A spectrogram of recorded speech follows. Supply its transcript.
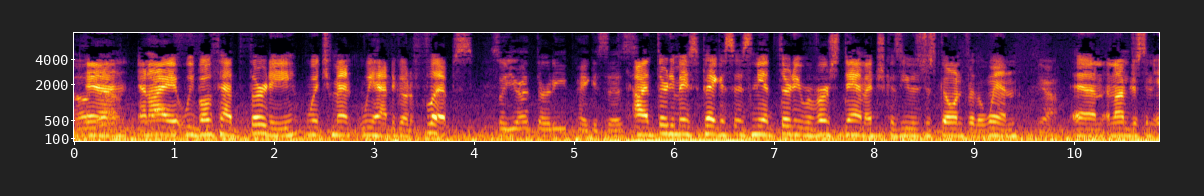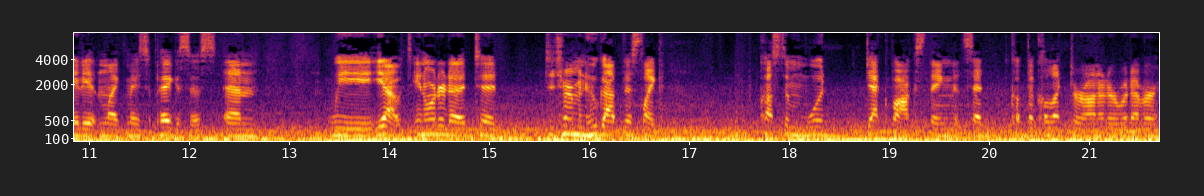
Oh, and yeah. and I we both had thirty, which meant we had to go to flips. So you had 30 Pegasus. I had thirty Mesa Pegasus, and he had thirty reverse damage because he was just going for the win yeah. and and I'm just an idiot and like Mesa Pegasus. And we, yeah, in order to to determine who got this like custom wood deck box thing that said co- the collector on it or whatever,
